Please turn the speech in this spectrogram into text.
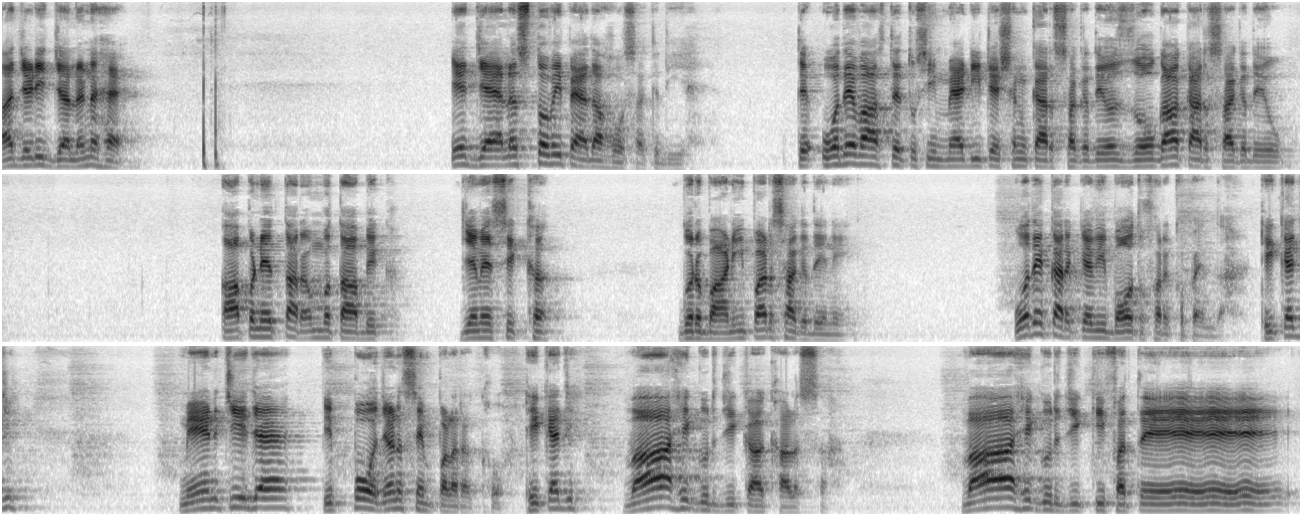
ਆ ਜਿਹੜੀ ਜਲਨ ਹੈ, ਇਹ ਜੈਲਸ ਤੋਂ ਵੀ ਪੈਦਾ ਹੋ ਸਕਦੀ ਹੈ। ਤੇ ਉਹਦੇ ਵਾਸਤੇ ਤੁਸੀਂ ਮੈਡੀਟੇਸ਼ਨ ਕਰ ਸਕਦੇ ਹੋ, ਯੋਗਾ ਕਰ ਸਕਦੇ ਹੋ। ਆਪਣੇ ਧਰਮ ਮੁਤਾਬਿਕ ਜਿਵੇਂ ਸਿੱਖ ਗੁਰਬਾਣੀ ਪੜ੍ਹ ਸਕਦੇ ਨੇ, ਉਹਦੇ ਕਰਕੇ ਵੀ ਬਹੁਤ ਫ਼ਰਕ ਪੈਂਦਾ, ਠੀਕ ਹੈ ਜੀ? ਮੇਨ ਚੀਜ਼ ਹੈ ਵੀ ਭੋਜਨ ਸਿੰਪਲ ਰੱਖੋ, ਠੀਕ ਹੈ ਜੀ? ਵਾਹਿਗੁਰੂ ਜੀ ਕਾ ਖਾਲਸਾ, ਵਾਹਿਗੁਰੂ ਜੀ ਕੀ ਫਤਿਹ।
